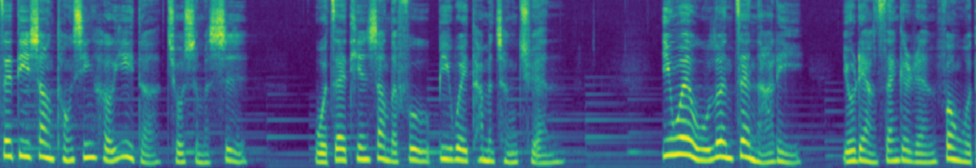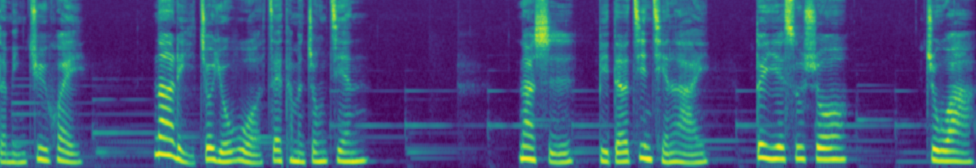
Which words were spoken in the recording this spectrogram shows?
在地上同心合意的求什么事，我在天上的父必为他们成全。因为无论在哪里有两三个人奉我的名聚会，那里就有我在他们中间。那时，彼得近前来对耶稣说：“主啊，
